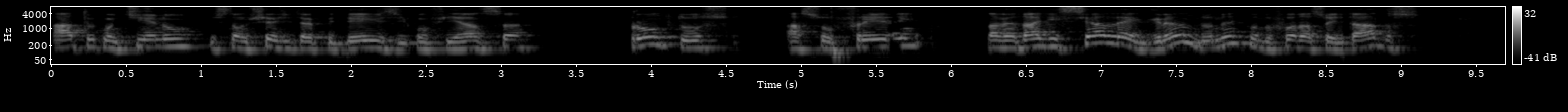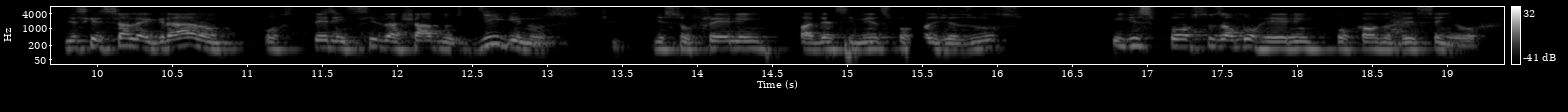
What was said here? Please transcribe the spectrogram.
ato contínuo, estão cheios de trepidez, de confiança, prontos a sofrerem, na verdade, se alegrando, né, quando foram açoitados, Diz que eles se alegraram por terem sido achados dignos de sofrerem padecimentos por causa de Jesus e dispostos a morrerem por causa desse Senhor.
